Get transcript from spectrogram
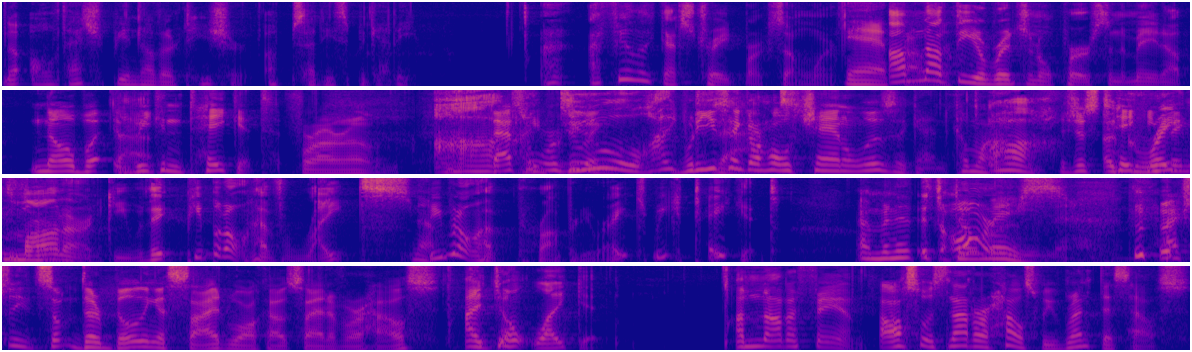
no. Oh, that should be another T-shirt. Upsetty spaghetti. I, I feel like that's trademark somewhere. Yeah, I'm not the original person who made up. No, but we can take it for our own. Ah, That's what I we're do doing. like what do you think our whole channel is again? Come on, Ah, it's just a taking great things for our own. monarchy. They, people don't have rights. People don't have property rights. We can take it. I mean, it's, It's domain. ours. Actually, some, they're building a sidewalk outside of our house. I don't like it. I'm not a fan. Also, it's not our house. We rent this house.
